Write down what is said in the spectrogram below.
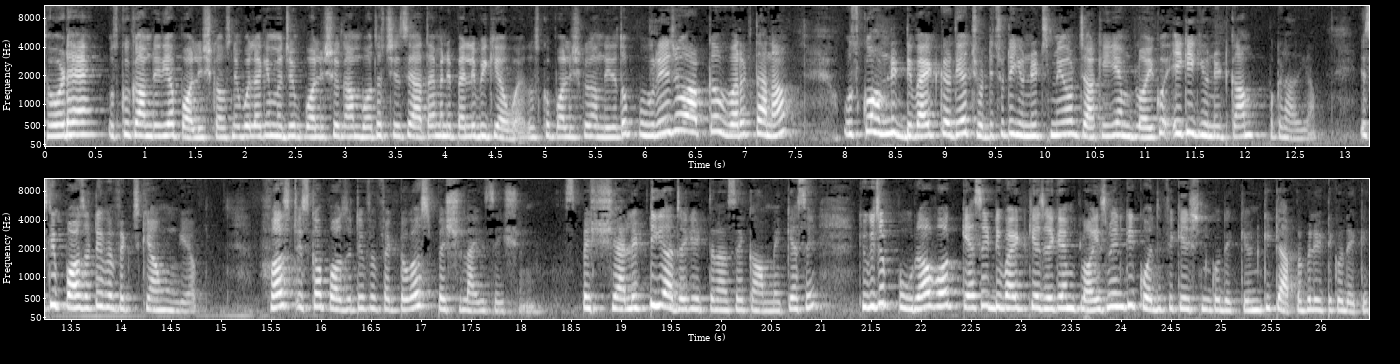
थर्ड है, उसको काम दे दिया पॉलिश का। उसने बोला कि मुझे पॉलिश का काम बहुत अच्छे से आता है, मैंने पहले भी किया हुआ है तो उसको पॉलिश का काम दे दिया। तो पूरे जो आपका वर्क था ना, उसको हमने डिवाइड कर दिया छोटे छोटे यूनिट्स में और जाके ये एम्प्लॉय को एक एक यूनिट काम पकड़ा दिया। इसके पॉजिटिव इफेक्ट्स क्या होंगे अब? फ़र्स्ट इसका पॉजिटिव इफ़ेक्ट होगा स्पेशलाइजेशन स्पेशलिटी आ जाएगी एक तरह से काम में। कैसे? क्योंकि जब पूरा वर्क कैसे डिवाइड किया जाएगा एम्प्लॉयज़ में, इनकी क्वालिफिकेशन को देख के, उनकी कैपेबिलिटी को देख के।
